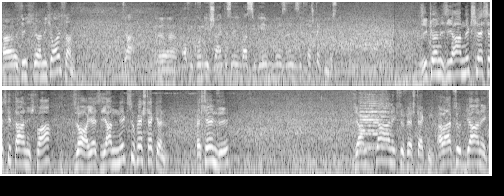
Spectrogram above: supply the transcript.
äh, sich äh, nicht äußern? Tja, äh, offenkundig scheint es irgendwas zu geben, wo sie sich verstecken müssen. Sie, können, sie haben nichts Schlechtes getan, nicht wahr? So, jetzt, Sie haben nichts zu verstecken. Verstehen Sie? Sie haben gar nichts zu verstecken, aber absolut gar nichts.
